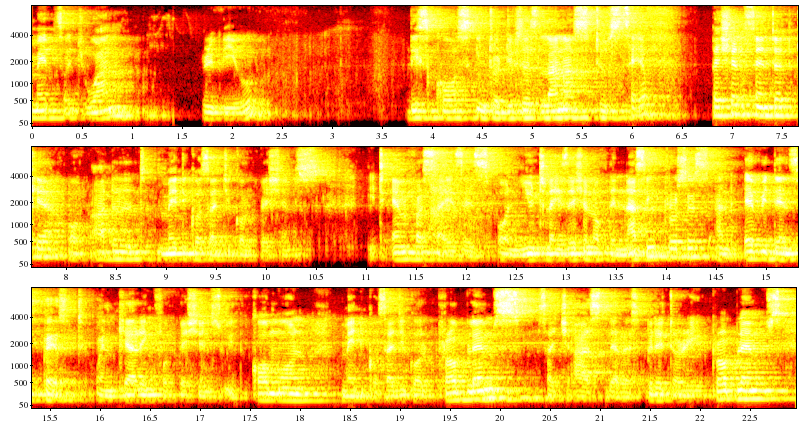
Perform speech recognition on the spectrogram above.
MedSurg 1 review. This course introduces learners to safe, patient-centered care of adult medical surgical patients. It emphasizes on utilization of the nursing process and evidence-based when caring for patients with common medical surgical problems such as the respiratory problems,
